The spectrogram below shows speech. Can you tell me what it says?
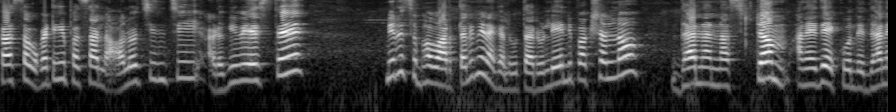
కాస్త ఒకటికి పసాలు ఆలోచించి అడుగు వేస్తే మీరు శుభవార్తలు వినగలుగుతారు. లేని పక్షంలో ధన నష్టం అనేది ఎక్కువ ఉంది. ధన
